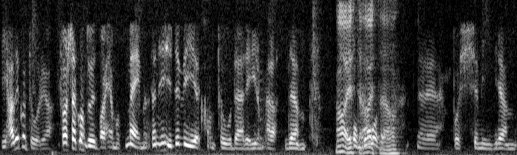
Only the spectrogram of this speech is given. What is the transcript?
Vi hade kontor, ja. Första kontoret var hemma hos mig, men sen hyrde vi ett kontor där i de här student... Ja, just det. Ja, just det ja. eh, på Kemigränd.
